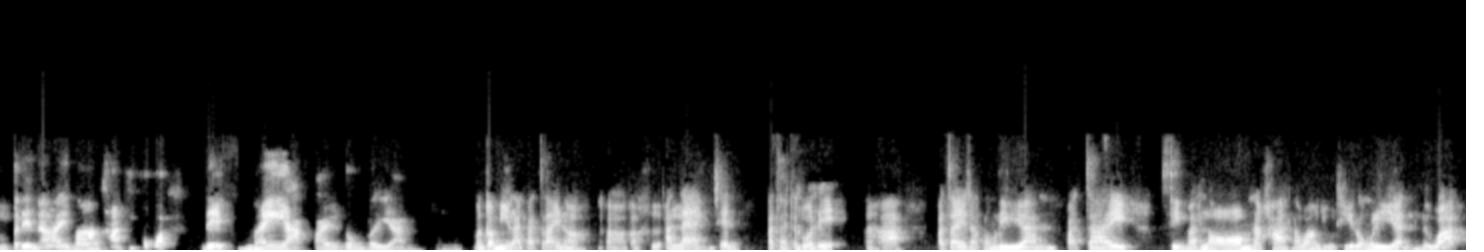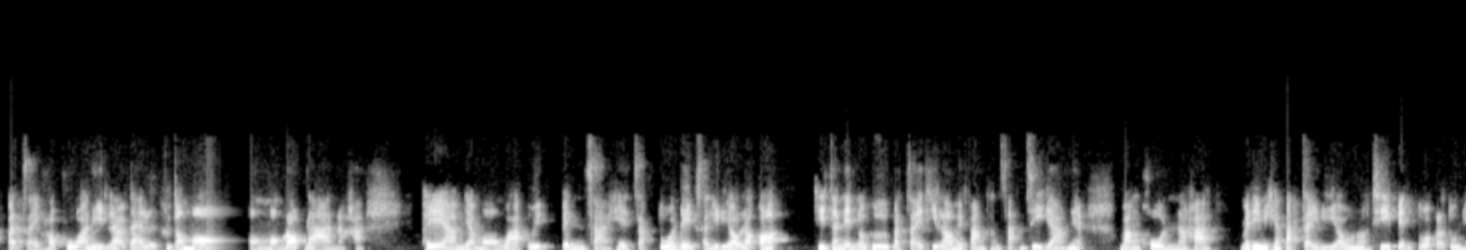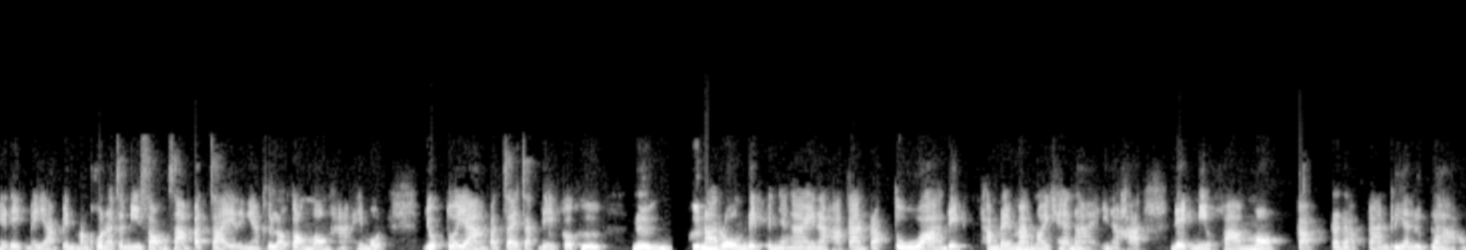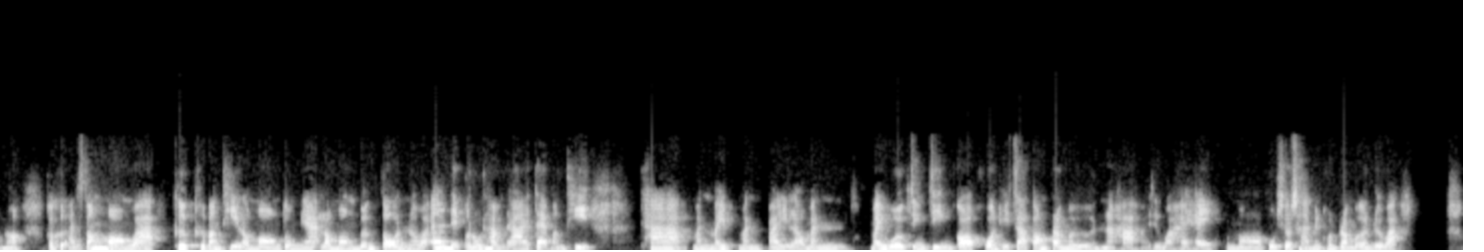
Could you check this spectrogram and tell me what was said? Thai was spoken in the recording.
มีประเด็นอะไรบ้างคะที่พบว่าเด็กไม่อยากไปโรงเรียน มันก็มีหลายปัจจัยเนาะอ่าก็คืออันแรกอย่างเช่น ปัจจัยจากตัวเด็กนะคะ ปัจจัยจากโรงเรียน ปัจจัยสิ่งแวดล้อมนะคะ ระหว่างอยู่ที่โรงเรียนหรือว่าปัจจัยครอบครัวอันนี้แล้วแต่เลยคือต้องมองมองรอบด้านนะคะ พยายามอย่ามองว่าเอ้ยเป็นสาเหตุจากตัวเด็กซะทีเดียวแล้วก็ที่จะเน้นก็คือปัจจัยที่เล่าให้ฟังทั้งสามสี่อย่างเนี่ย บางคนนะคะ ไม่ได้มีแค่ปัจจัยเดียวเนาะที่เป็นตัวกระตุ้นให้เด็กไม่อยากเป็นบางคนอาจจะมีสองสามปัจจัยอะไรเงี้ยคือเราต้องมองหาให้หมด ยกตัวอย่างปัจจัยจากเด็กก็คือหนึ่งพื้นอารมณ์เด็กเป็นยังไงนะคะ การปรับตัวเด็กทำได้มากน้อยแค่ไหนนะคะ เด็กมีความเหมาะกับระดับการเรียนหรือเปล่าเนาะก็คืออาจจะต้องมองว่าคือคือบางทีเรามองตรงเนี้ยเรามองเบื้องต้นนะว่าเออเด็กก็ดูทำได้แต่บางที ถ้ามันไม่มันไปแล้วมันไม่เวิร์กจริง ๆ ก็ควรที่จะต้องประเมินนะคะหมายถึงว่าให้ให้คุณหมอผู้เชี่ยวชาญเป็นคนประเมินด้วยว่า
